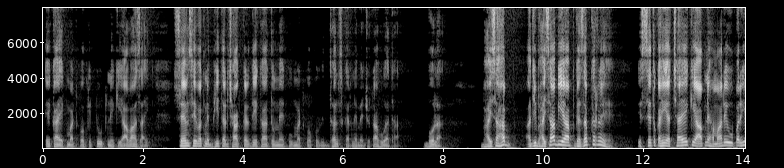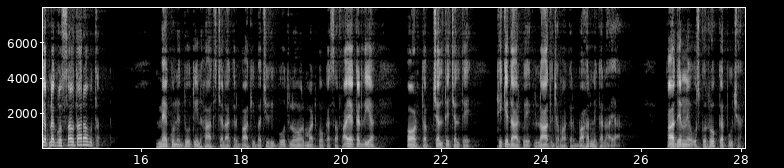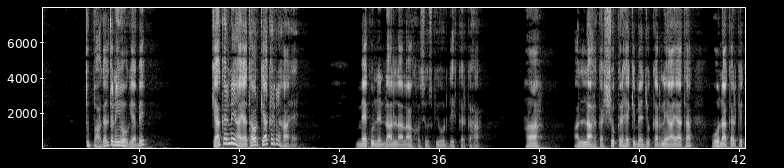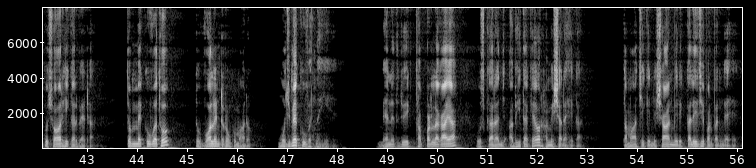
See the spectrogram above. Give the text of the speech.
एकाएक मटकों के टूटने की आवाज़ आई। स्वयंसेवक ने भीतर झाँक कर देखा तो मैकू मटकों को विध्वंस करने में जुटा हुआ था। बोला, भाई साहब, अजी भाई साहब, ये आप गजब कर रहे हैं। इससे तो कहीं अच्छा है कि आपने हमारे ऊपर ही अपना गुस्सा उतारा होता मैकू ने दो तीन हाथ चलाकर बाकी बची हुई बोतलों और मटकों का सफाया कर दिया और तब चलते चलते ठेकेदार को एक लात जमाकर बाहर निकल आया। कादिर ने उसको रोक कर पूछा, तू पागल तो नहीं हो गया बे? क्या करने आया था और क्या कर रहा है? मैकू ने लाल लाल आँखों से उसकी ओर देखकर कहा, हाँ, अल्लाह का शुक्र है कि मैं जो करने आया था, वो ना करके कुछ और ही कर बैठा। तुम में कुवत हो तो वॉलेंटियरों को मारो। मुझमें कुवत नहीं है। मैंने तो जो एक थप्पड़ लगाया, उसका रंज अभी तक है और हमेशा रहेगा। तमाचे के निशान मेरे कलेजे पर बन गए हैं।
